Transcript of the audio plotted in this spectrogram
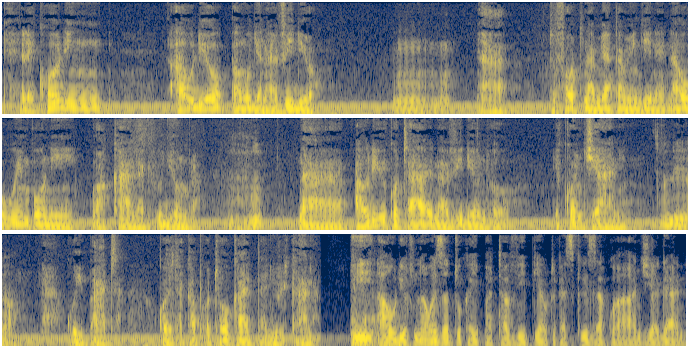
eh, recording audio pamoja na video. Mm-hmm. tofauti na miaka mingine na huu wimbo ni wakanda kiujumla. Mm-hmm. na audio iko tayari na video ndo iko njiani. Ndio. Kuipata. Kwa itakapotoka itajulikana. Hii audio tunaweza tukaipata vipi au tukasikiliza kwa njia gani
